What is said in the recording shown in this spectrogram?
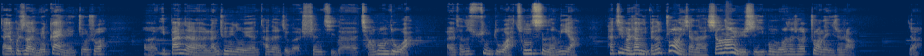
大家不知道有没有概念，就是说，呃，一般的篮球运动员他的这个身体的强壮度啊，还有他的速度啊，冲刺能力啊。他基本上你被他撞一下呢，相当于是一部摩托车撞在你身上，对吧？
